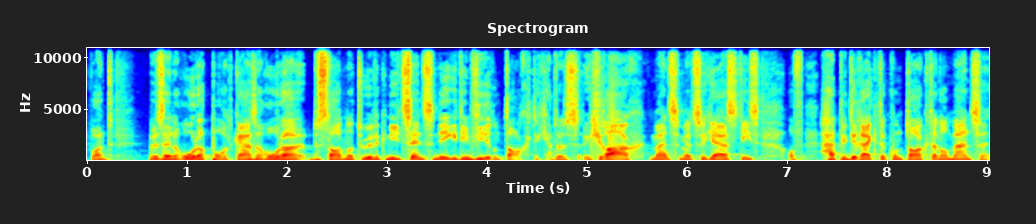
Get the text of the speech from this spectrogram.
Want we zijn een Roda-podcast en Roda bestaat natuurlijk niet sinds 1984. Dus graag mensen met suggesties of heb je directe contacten naar mensen.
